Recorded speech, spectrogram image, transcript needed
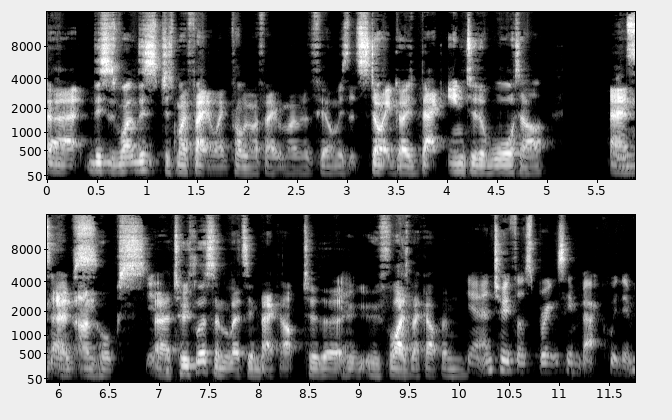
uh, this is one. This is just my favorite, like probably my favorite moment of the film, is that Stoic goes back into the water and And and, unhooks yeah. uh, Toothless and lets him back up to the Yeah. who, who flies back up and yeah, and Toothless brings him back with him.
